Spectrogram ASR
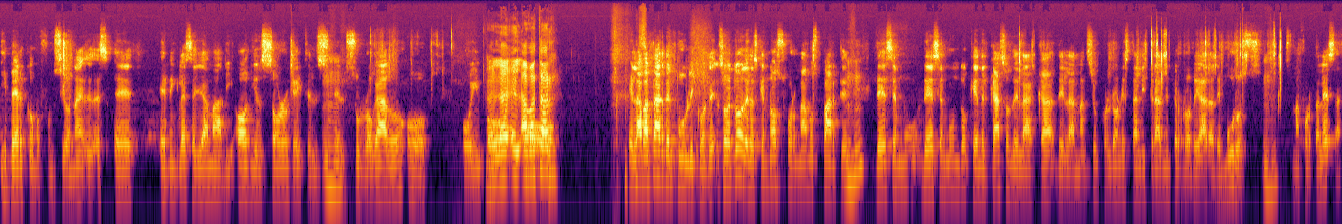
y ver cómo funciona. Es, eh, en inglés se llama the audience surrogate, el, el surrogado o... El, avatar. El avatar del público, de- sobre todo de los que nos formamos parte de ese, de ese mundo que en el caso de la, de la mansión Corleone está literalmente rodeada de muros, es una fortaleza,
